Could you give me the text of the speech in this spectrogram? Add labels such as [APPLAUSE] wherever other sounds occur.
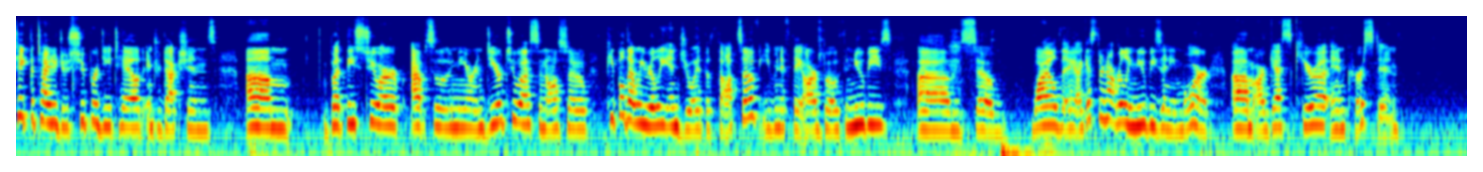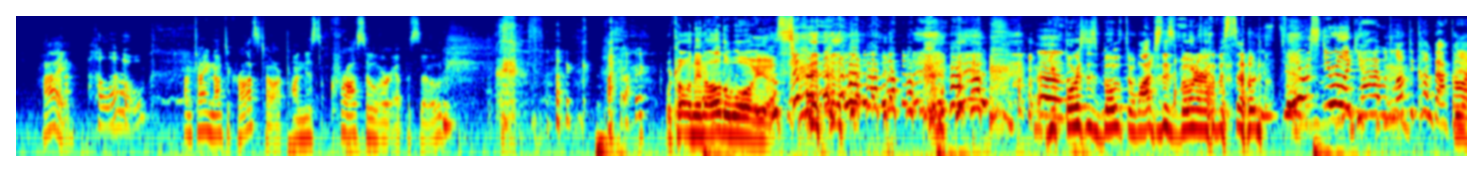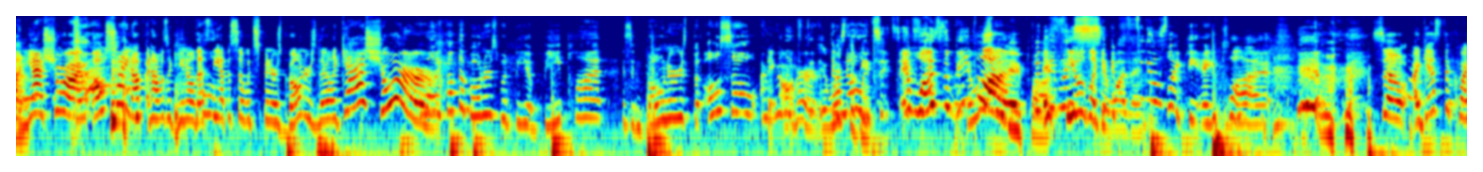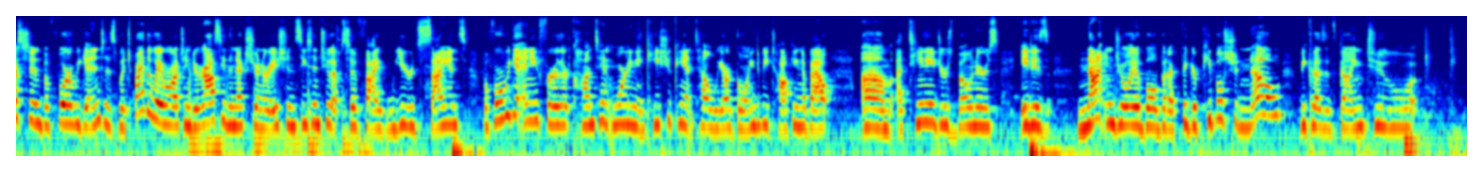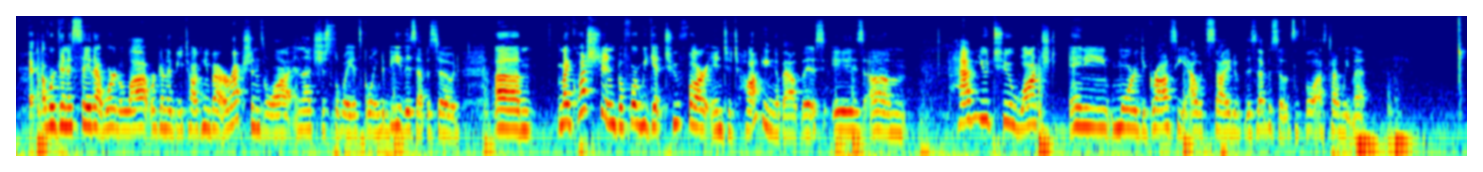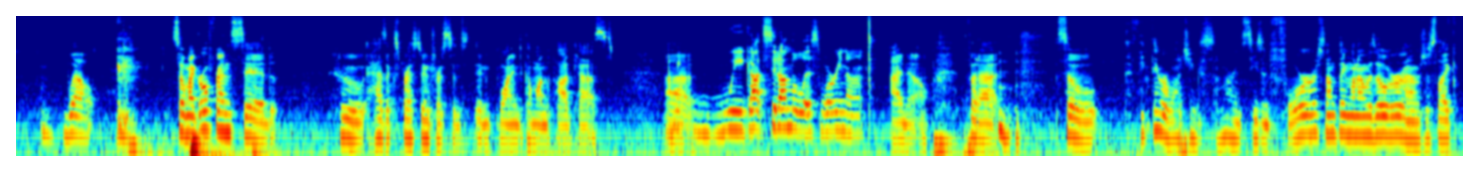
take the time to do super detailed introductions. Um, but these two are absolutely near and dear to us, and also people that we really enjoyed the thoughts of, even if they are both newbies. Um, so while they, I guess they're not really newbies anymore, um, our guests Kira and Kirsten. Hi. Hello. I'm trying not to crosstalk on this crossover episode. [LAUGHS] [LAUGHS] We're calling in all the warriors. [LAUGHS] you forced us both to watch this boner episode. [LAUGHS] First, you were like, "Yeah, I would love to come back on. Yeah. Yeah, sure, I, I'll sign up." And I was like, "You know, that's the episode with Spinner's boners." And they're like, "Yeah, sure." Well, I thought the boners would be a B plot, as in boners, but also I They really are. th- It was the no, B- it's, it's, it was the B It plot. was the B plot. It feels like it It wasn't. It feels like the A plot. [LAUGHS] So I guess the question before we get into this, which by the way, we're watching Degrassi: The Next Generation, season two, episode five, Weird Science. Before we get any further, content warning: in case you can't tell, we are going to be talking about um, a teenager's boners. It is not enjoyable, but I figure people should know because it's going to. Uh, We're gonna say that word a lot. We're gonna be talking about erections a lot, and that's just the way it's going to be this episode. Um, my question before we get too far into talking about this is um, have you two watched any more Degrassi outside of this episode since the last time we met? well, [CLEARS THROAT] so my girlfriend Sid, who has expressed interest in, in wanting to come on the podcast, uh, we got Sid on the list, worry not. I know, but uh, [LAUGHS] so I think they were watching somewhere in season four or something when I was over, and I was just like,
